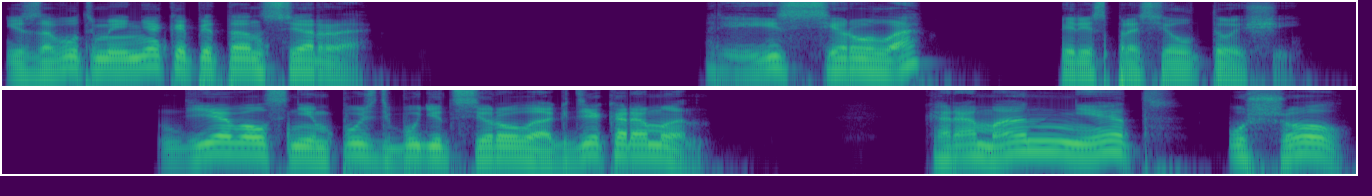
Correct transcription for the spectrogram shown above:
и зовут меня капитан Серра». «Реис Сирула?» — переспросил Тощий. «Дьявол с ним, пусть будет Сирула. Где Караман?» «Караман нет, ушел».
